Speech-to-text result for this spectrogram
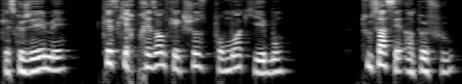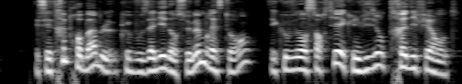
Qu'est-ce que j'ai aimé? Qu'est-ce qui représente quelque chose pour moi qui est bon? Tout ça c'est un peu flou, et c'est très probable que vous alliez dans ce même restaurant et que vous en sortiez avec une vision très différente.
